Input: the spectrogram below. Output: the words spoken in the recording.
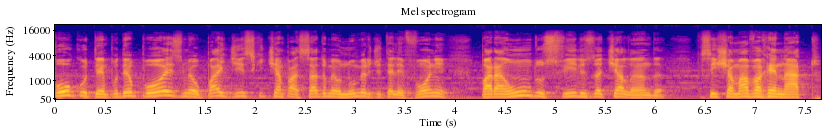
Pouco tempo depois, meu pai disse que tinha passado meu número de telefone para um dos filhos da tia Landa, que se chamava Renato,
